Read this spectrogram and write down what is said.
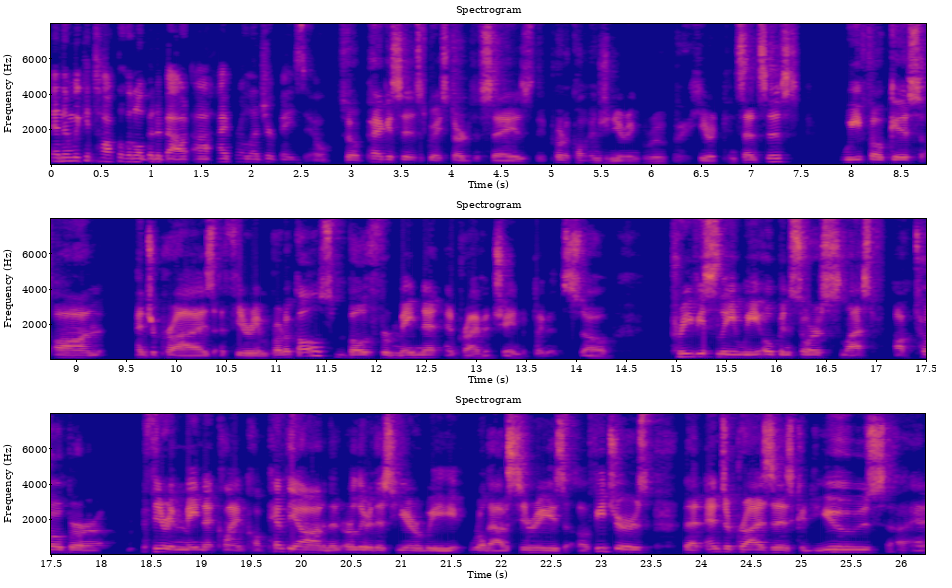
and then we can talk a little bit about uh, Hyperledger Besu. So PegaSys, Grace started to say, is the protocol engineering group here at ConsenSys. We focus on enterprise Ethereum protocols, both for mainnet and private chain deployments. So previously, we open source last October Ethereum mainnet client called Pantheon. And then earlier this year, we rolled out a series of features that enterprises could use uh,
